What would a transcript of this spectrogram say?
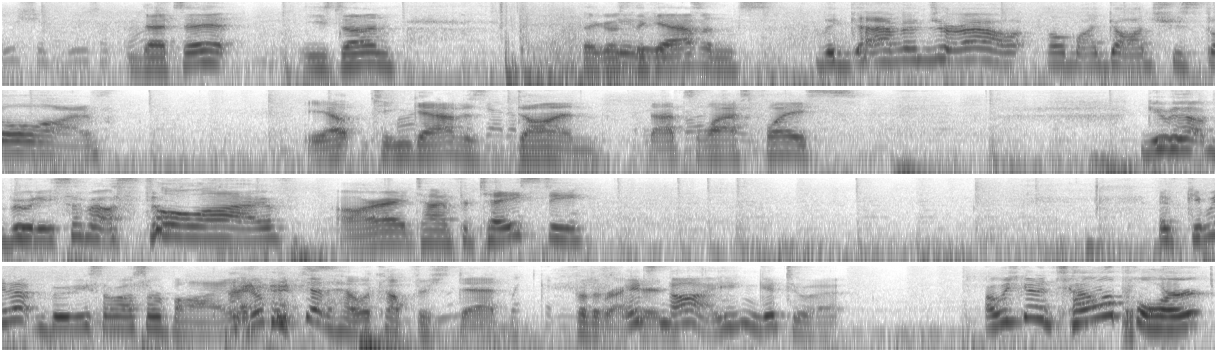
You should use a brush. That's it. He's done. There goes the Gavins. The Gavins are out. Oh my God, she's still alive. Yep, Team Gav is done. That's last place. Give me that booty. Somehow still alive. Alright, time for Tasty. If give me that booty somehow survives. I don't think that helicopter's dead, for the record. It's not. He can get to it. Oh, he's gonna teleport!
